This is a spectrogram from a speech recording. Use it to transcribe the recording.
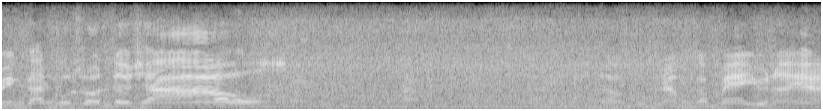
วิ่งการกุศลเช้าเช้าคุณน้ำกับแม่อยู่ไหนอะ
